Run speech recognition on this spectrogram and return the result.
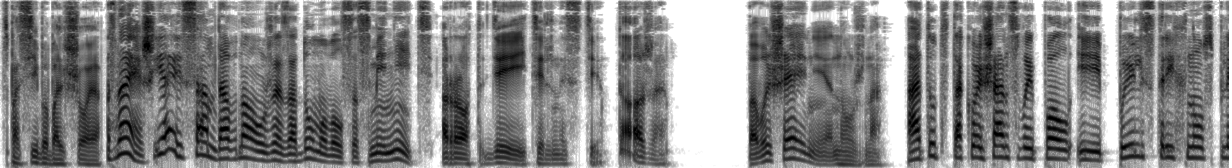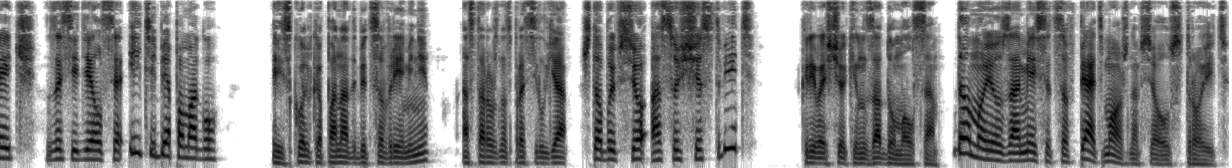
Спасибо большое. Знаешь, я и сам давно уже задумывался сменить род деятельности. Тоже Повышение нужно. А тут такой шанс выпал, и пыль стряхну с плеч, засиделся, и тебе помогу». «И сколько понадобится времени?» — осторожно спросил я. «Чтобы все осуществить?» Кривощекин задумался. «Думаю, за месяцев пять можно все устроить».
